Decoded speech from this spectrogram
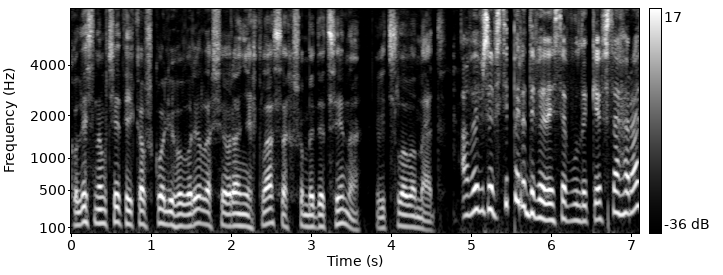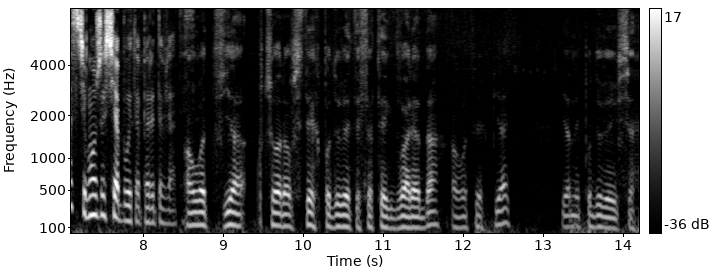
Колись нам вчителька в школі говорила ще в ранніх класах, що медицина від слова мед. А ви вже всі передивилися вулики? Все гаразд, чи може ще будете передивлятися? А от я вчора встиг подивитися тих два ряда, а оцих п'ять я не подивився.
